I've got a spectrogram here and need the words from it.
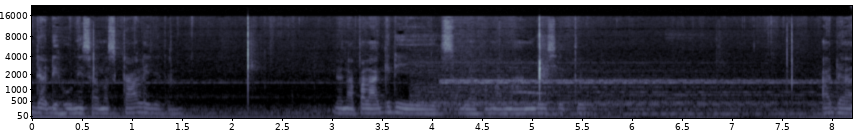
tidak dihuni sama sekali gitu. Dan apalagi di sebelah kamar mandi situ ada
